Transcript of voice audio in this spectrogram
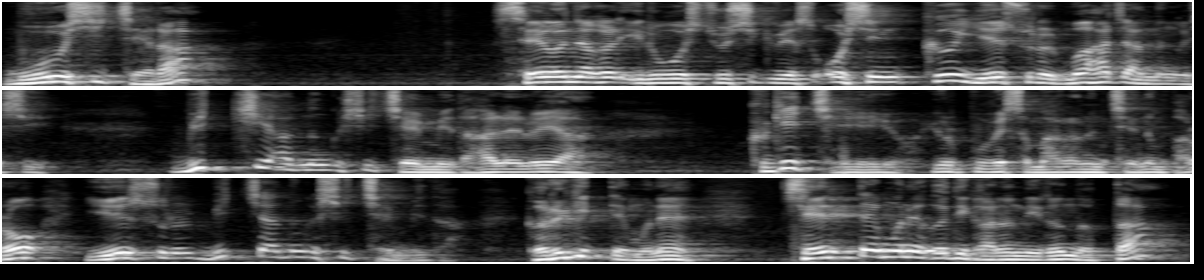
무엇이 죄라? 새 언약을 이루어 주시기 위해서 오신 그 예수를 뭐 하지 않는 것이 믿지 않는 것이 죄입니다. 할렐루야. 그게 죄예요. 율법에서 말하는 죄는 바로 예수를 믿지 않는 것이 죄입니다. 그렇기 때문에 죄 때문에 어디 가는 일은 없다?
